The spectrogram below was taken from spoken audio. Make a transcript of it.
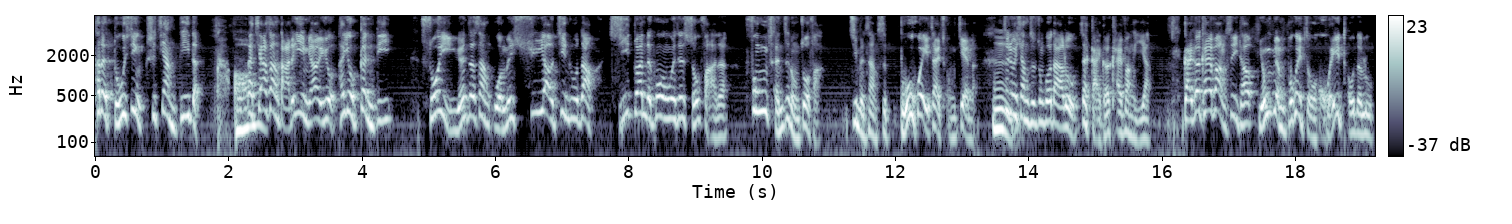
它的毒性是降低的。哦，那加上打了疫苗以后，它又更低，所以原则上我们需要进入到极端的公共卫生手法的封城这种做法，基本上是不会再重建了。嗯，这就像是中国大陆在改革开放一样，改革开放是一条永远不会走回头的路。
